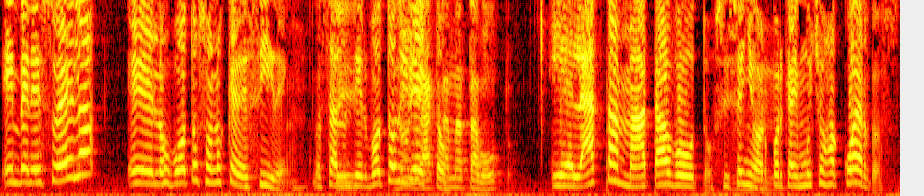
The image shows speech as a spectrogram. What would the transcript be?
en Venezuela eh, los votos son los que deciden, o sea, Sí. el, voto No, y directo. acta mata voto. Y el acta mata voto, sí señor, porque hay muchos acuerdos.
